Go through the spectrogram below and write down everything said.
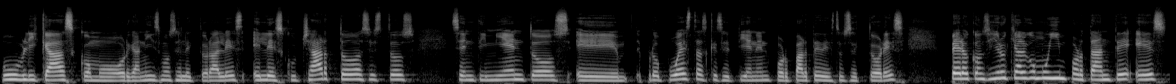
públicas, como organismos electorales, el escuchar todos estos sentimientos, eh, propuestas que se tienen por parte de estos sectores, pero considero que algo muy importante es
